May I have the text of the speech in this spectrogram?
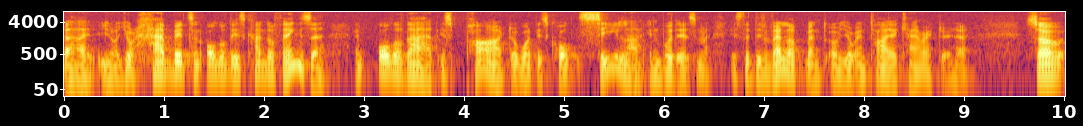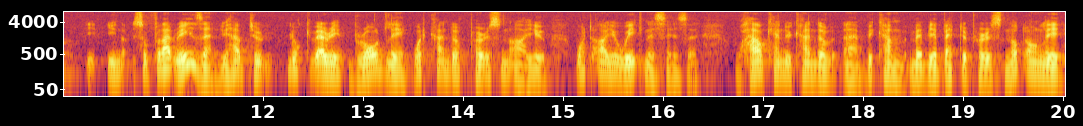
uh, you know, your habits and all of these kind of things. Uh, and all of that is part of what is called sila in Buddhism. It's the development of your entire character. So, you know, so for that reason, you have to look very broadly. What kind of person are you? What are your weaknesses? Uh, how can you kind of uh, become maybe a better person, not only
